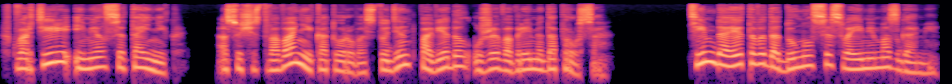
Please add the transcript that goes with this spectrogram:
В квартире имелся тайник, о существовании которого студент поведал уже во время допроса. Тим до этого додумался своими мозгами.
